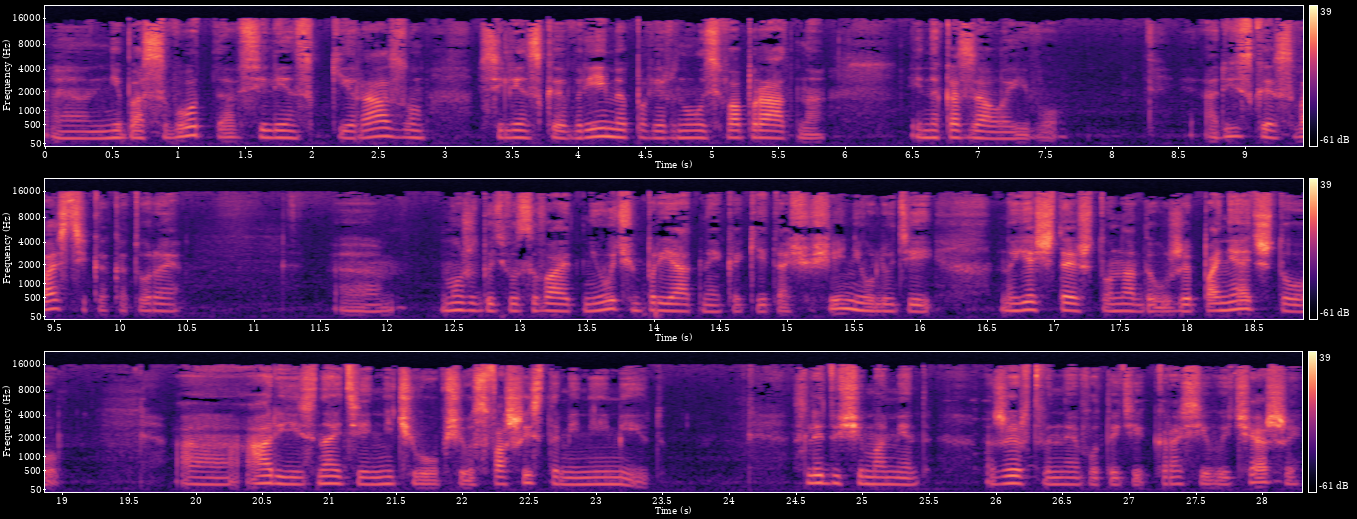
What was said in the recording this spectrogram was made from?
э, небосвод, да, вселенский разум, вселенское время повернулось в обратно и наказало его. Арийская свастика, которая, э, может быть, вызывает не очень приятные какие-то ощущения у людей, но я считаю, что надо уже понять, что э, арии, знаете, ничего общего с фашистами не имеют. Следующий момент. Жертвенные вот эти красивые чаши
